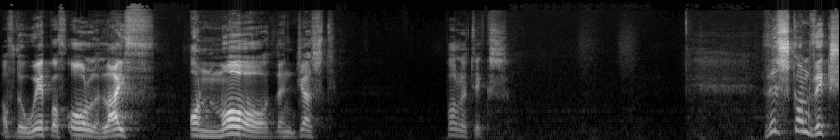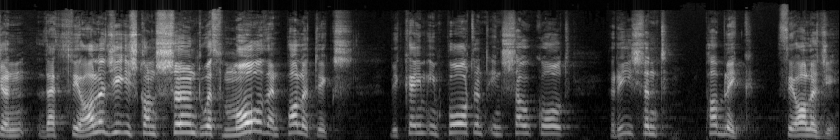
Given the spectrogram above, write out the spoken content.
of the web of all life, on more than just politics. This conviction that theology is concerned with more than politics became important in so called recent public theology.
